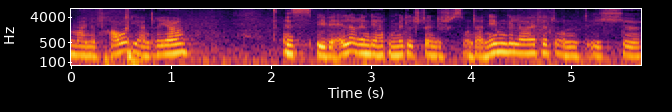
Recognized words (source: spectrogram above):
Meine Frau, die Andrea, ist BWLerin, die hat ein mittelständisches Unternehmen geleitet und ich äh,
